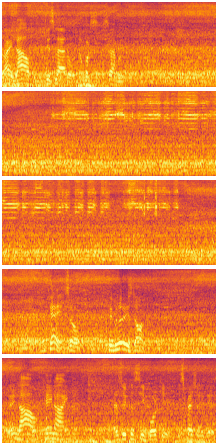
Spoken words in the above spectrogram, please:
Right now, this lateral, number seven. Okay, so preliminary is done. Okay, now canine, as you can see, bulky, especially this.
